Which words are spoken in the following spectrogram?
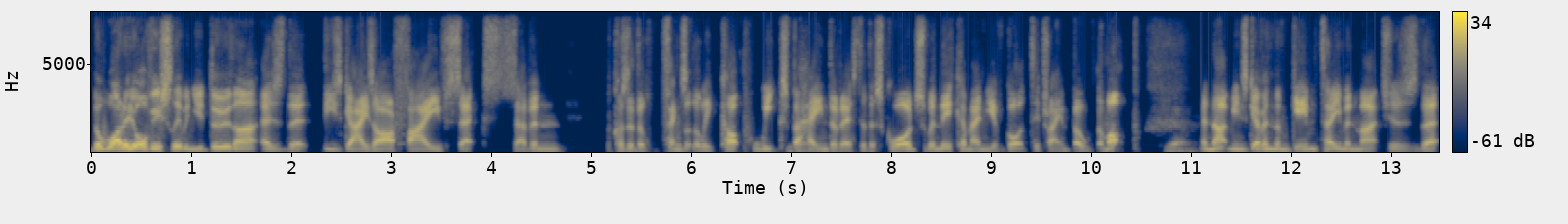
The worry, obviously, when you do that is that these guys are five, six, seven, because of the things like the League Cup, weeks behind the rest of the squad. So when they come in, you've got to try and build them up. yeah, And that means giving them game time in matches that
